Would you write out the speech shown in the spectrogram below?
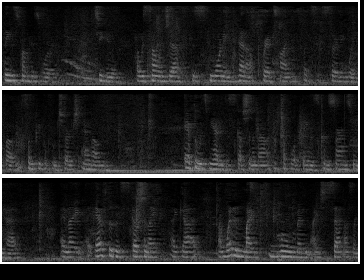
things from His Word to you. I was telling Jeff this morning we had our prayer time at 6:30 with um, some people from church, and um, afterwards we had a discussion about a couple of things, concerns we had. And I, after the discussion, I, I got, I went in my room and I just sat and I was like,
